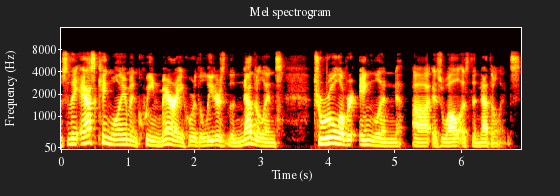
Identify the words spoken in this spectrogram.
So they asked King William and Queen Mary, who are the leaders of the Netherlands, to rule over England uh, as well as the Netherlands.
